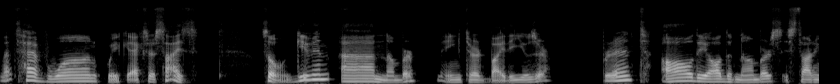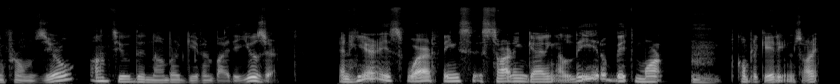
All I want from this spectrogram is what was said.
let's have one quick exercise. So given a number entered by the user, print all the other numbers starting from 0 until the number given by the user. And here is where things starting getting a little bit more complicated, I'm sorry,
